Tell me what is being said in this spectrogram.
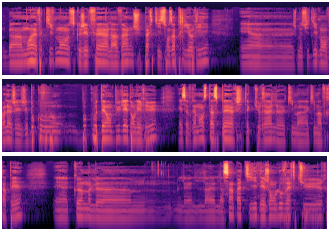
Ben, Moi, effectivement, ce que j'ai fait à La Havane, je suis parti sans a priori. Et euh, je me suis dit, bon, voilà, j'ai beaucoup, beaucoup déambulé dans les rues. Et c'est vraiment cet aspect architectural euh, qui m'a frappé. Et comme le, la, la, sympathie des gens, l'ouverture,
